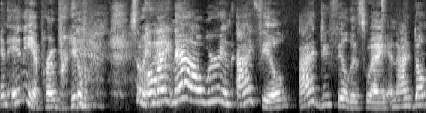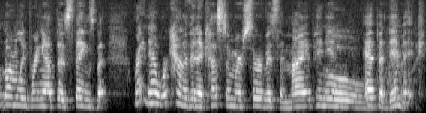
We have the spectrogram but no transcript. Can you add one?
In any appropriate way. So right now we're in. I feel I do feel this way, and I don't normally bring out those things, but right now we're kind of in a customer service, in my opinion, Oh. epidemic.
